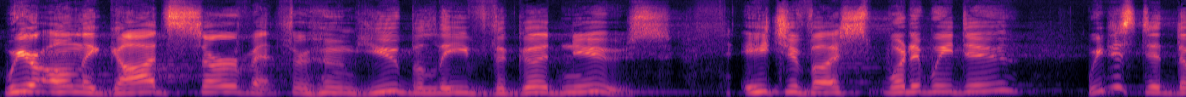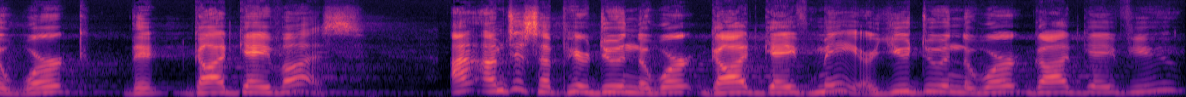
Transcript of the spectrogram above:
We are only God's servant through whom you believe the good news. Each of us, what did we do? We just did the work that God gave us. I'm just up here doing the work God gave me. Are you doing the work God gave you?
